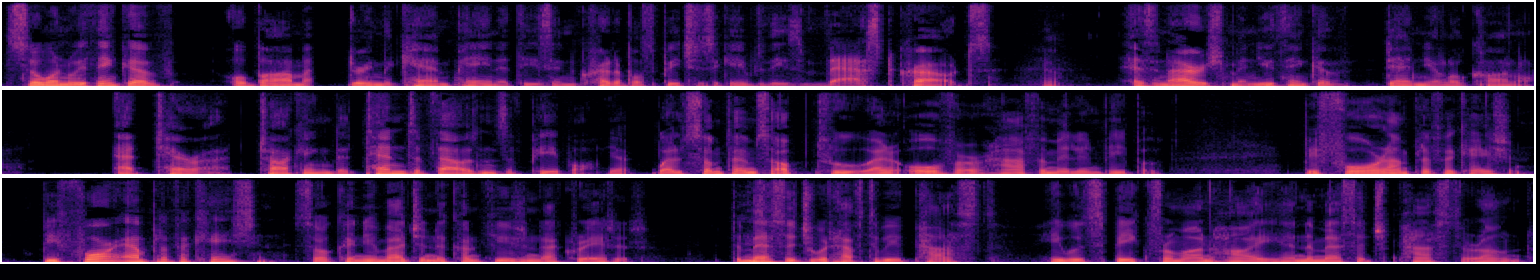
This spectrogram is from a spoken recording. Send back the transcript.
So when we think of Obama during the campaign at these incredible speeches he gave to these vast crowds, Yeah. as an Irishman, you think of Daniel O'Connell at Tara talking to tens of thousands of people Yeah, well, sometimes up to and over half a million people before amplification. before amplification. So, can you imagine the confusion that created? The message would have to be passed. He would speak from on high, and the message passed around.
